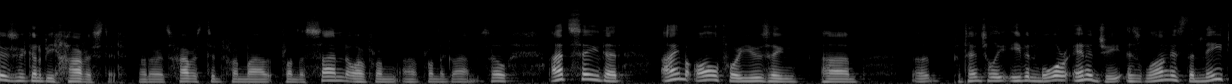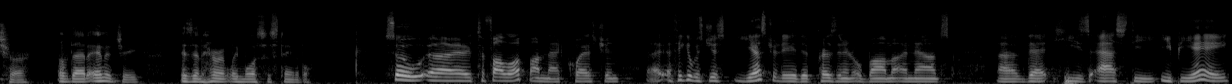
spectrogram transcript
or is going to be harvested? Whether it's harvested from uh, from the sun or from uh, from the ground. So I'd say that I'm all for using um, uh, potentially even more energy as long as the nature of that energy is inherently more sustainable. So uh, to follow up on that question, I think it was just yesterday that President Obama announced uh, that he's asked the EPA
